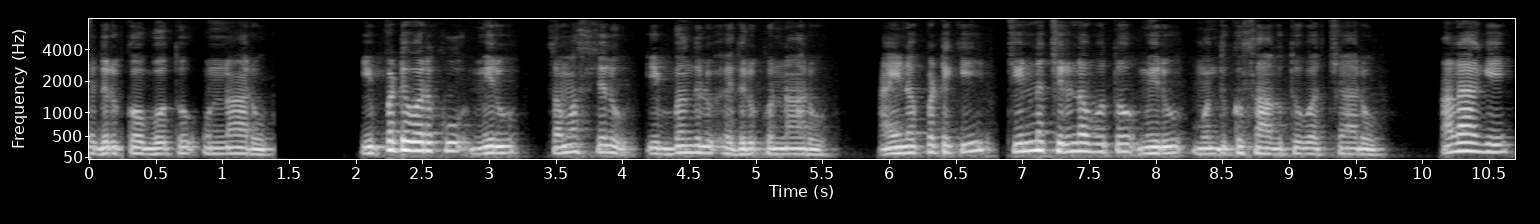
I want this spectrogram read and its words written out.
ఎదుర్కోబోతూ ఉన్నారు. ఇప్పటి వరకు మీరు సమస్యలు ఇబ్బందులు ఎదుర్కొన్నారు. అయినప్పటికీ చిన్న చిరునవ్వుతో మీరు ముందుకు సాగుతూ వచ్చారు. అలాగే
